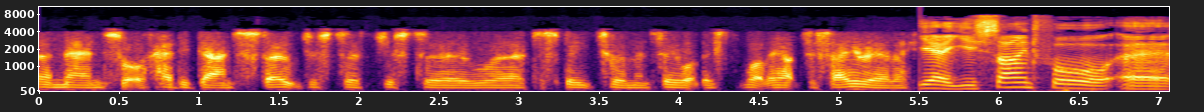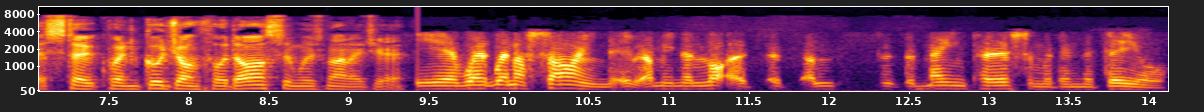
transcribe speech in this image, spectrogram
and then sort of headed down to Stoke just to just to uh, to speak to him and see what they what they had to say really. Yeah, you signed for uh, Stoke when Gudjon Thordarson was manager. Yeah, when when I signed, it, I mean a lot of, the main person within the deal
